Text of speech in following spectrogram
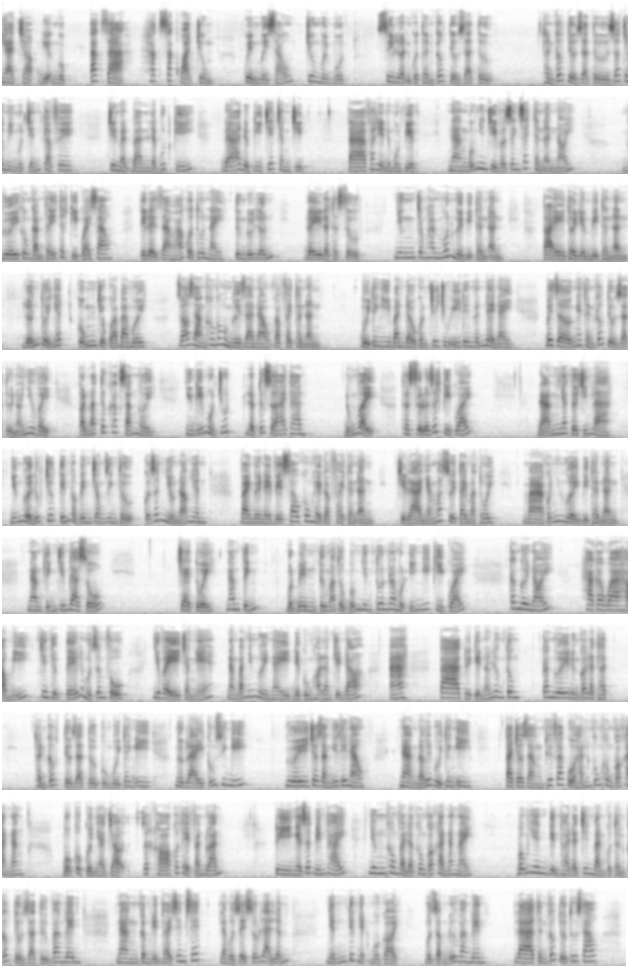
Nhà trọ địa ngục, tác giả Hắc Sắc Hỏa Trùng, quyển 16, chương 11. Suy luận của thần cốc tiểu dạ tử. Thần cốc tiểu dạ tử rót cho mình một chén cà phê. Trên mặt bàn là bút ký đã được ghi chép chằng chịt. Ta phát hiện được một việc, nàng bỗng nhiên chỉ vào danh sách thần ẩn nói: "Ngươi không cảm thấy thật kỳ quái sao? Tỷ lệ già hóa của thôn này tương đối lớn, đây là thật sự, nhưng trong 21 người bị thần ẩn, tại thời điểm bị thần ẩn, lớn tuổi nhất cũng chưa quá 30, rõ ràng không có một người già nào gặp phải thần ẩn. Bùi Thanh Y ban đầu còn chưa chú ý đến vấn đề này, bây giờ nghe thần cốc tiểu dạ tử nói như vậy, còn mắt tức khắc sáng ngời, nhìn kỹ một chút, lập tức sợ hãi than. Đúng vậy, thật sự là rất kỳ quái. Đáng nhắc tới chính là những người lúc trước tiến vào bên trong dinh thự có rất nhiều não nhân, vài người này về sau không hề gặp phải thần ẩn, chỉ là nhắm mắt xuôi tay mà thôi, mà có những người bị thần ẩn, nam tính chiếm đa số. Trẻ tuổi, nam tính, một bên Tư Mã Thục bỗng nhiên tuôn ra một ý nghĩ kỳ quái. Các ngươi nói, Hagawa hảo Mỹ trên thực tế là một dâm phụ, như vậy chẳng nhẽ nàng bắt những người này để cùng họ làm chuyện đó. À, ta tùy tiện nói lung tung, các ngươi đừng coi là thật. Thần cốc tiểu dạ tử cùng Bùi Thanh Y ngược lại cũng suy nghĩ. Người cho rằng như thế nào? Nàng nói với Bùi Thanh Y, ta cho rằng thuyết pháp của hắn cũng không có khả năng. Bố cục của nhà trọ rất khó có thể phán đoán. Tuy nghe rất biến thái, nhưng không phải là không có khả năng này. Bỗng nhiên điện thoại đặt trên bàn của thần cốc tiểu dạ tử vang lên. Nàng cầm điện thoại xem xét là một dãy số lạ lắm. Nhấn tiếp nhận cuộc gọi, một giọng nữ vang lên. Là thần cốc tiểu thư sao?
